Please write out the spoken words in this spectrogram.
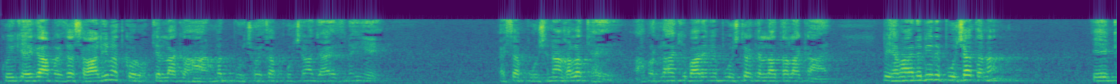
کوئی کہے گا آپ ایسا سوال ہی مت کرو کہ اللہ کہاں ہے؟ مت پوچھو، ایسا پوچھنا جائز نہیں ہے۔ ایسا پوچھنا غلط ہے۔ آپ اللہ کے بارے میں پوچھتے ہو کہ اللہ تعالیٰ کہاں ہے؟ بھائی ہمارے نبی نے پوچھا تھا نا، ایک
